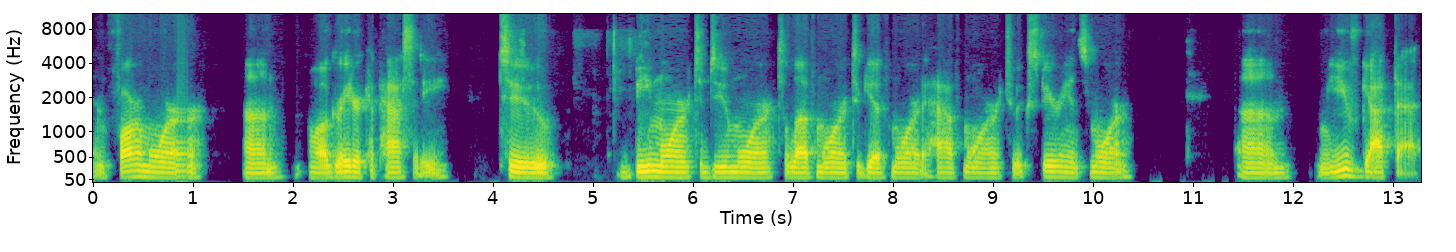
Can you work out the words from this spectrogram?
and far more, um, well, greater capacity to be more, to do more, to love more, to give more, to have more, to experience more. Um, you've got that.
